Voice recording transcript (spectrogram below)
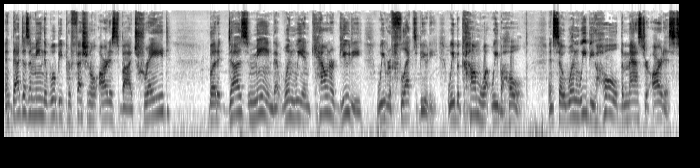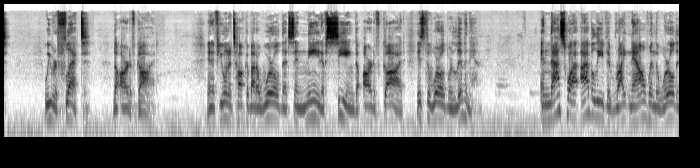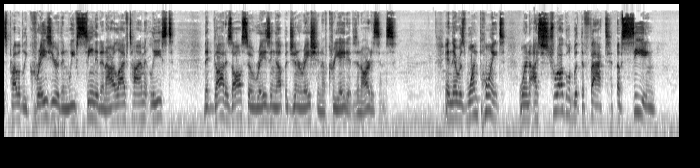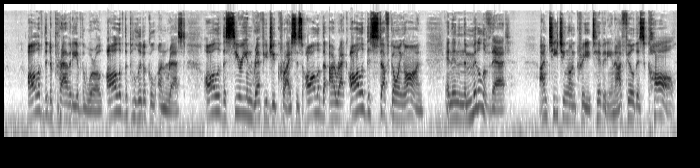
And that doesn't mean that we'll be professional artists by trade, but it does mean that when we encounter beauty, we reflect beauty. We become what we behold. And so when we behold the master artist, we reflect the art of God. And if you want to talk about a world that's in need of seeing the art of God, it's the world we're living in. And that's why I believe that right now, when the world is probably crazier than we've seen it in our lifetime at least, that God is also raising up a generation of creatives and artisans. And there was one point when I struggled with the fact of seeing all of the depravity of the world, all of the political unrest, all of the Syrian refugee crisis, all of the Iraq, all of this stuff going on. And then in the middle of that, I'm teaching on creativity, and I feel this call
